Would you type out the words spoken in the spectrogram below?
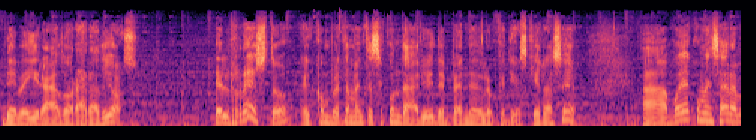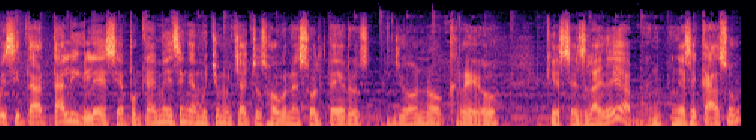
debe ir a adorar a Dios. El resto es completamente secundario y depende de lo que Dios quiera hacer. Ah, voy a comenzar a visitar tal iglesia porque ahí me dicen que hay muchos muchachos jóvenes solteros. Yo no creo que esa es la idea. En, ese caso,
